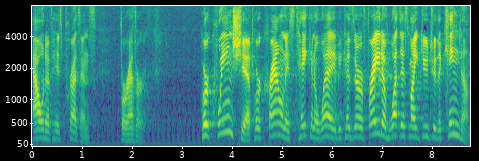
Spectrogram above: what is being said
out of his presence forever. Her queenship, her crown is taken away because they're afraid of what this might do to the kingdom.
